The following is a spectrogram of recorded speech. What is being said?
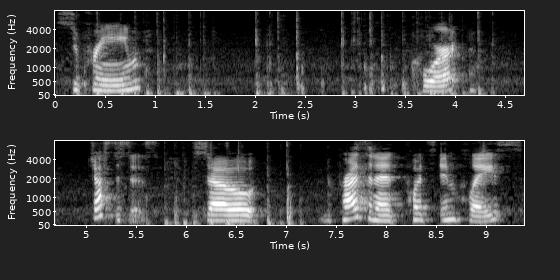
Supreme Court justices. So the president puts in place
